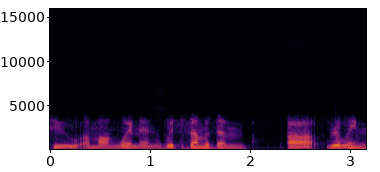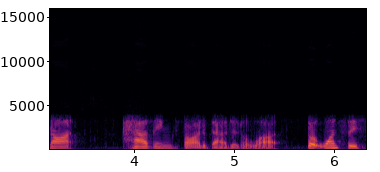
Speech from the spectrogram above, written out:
to among women, with some of them uh, really not having thought about it a lot. But once they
